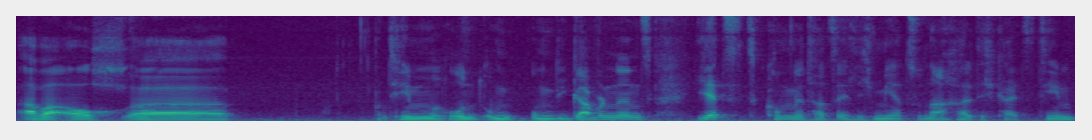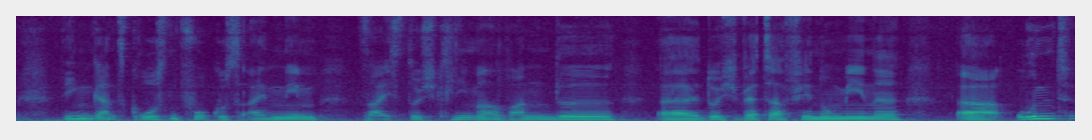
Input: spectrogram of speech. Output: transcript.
aber auch äh, Themen rund um, um die Governance. Jetzt kommen wir tatsächlich mehr zu Nachhaltigkeitsthemen, die einen ganz großen Fokus einnehmen, sei es durch Klimawandel, äh, durch Wetterphänomene äh, und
